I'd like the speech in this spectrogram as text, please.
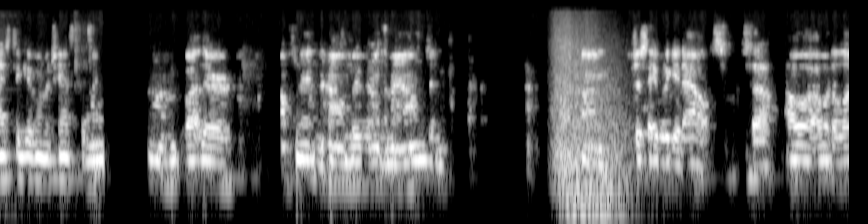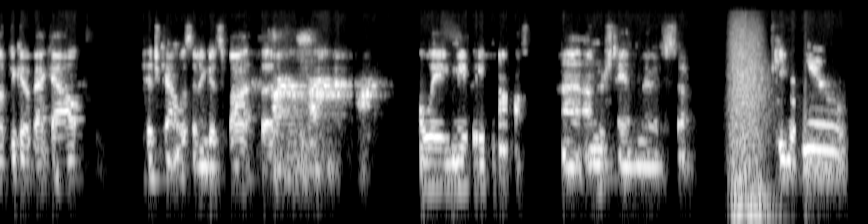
nice to give them a chance to win. Um, but they're confident in how I'm moving on the mound and um, just able to get outs. So I, I would have loved to go back out. Pitch count was in a good spot, but the league me leading off. I understand the moves, so keep. You,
